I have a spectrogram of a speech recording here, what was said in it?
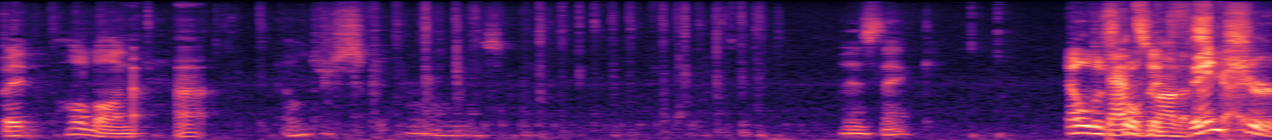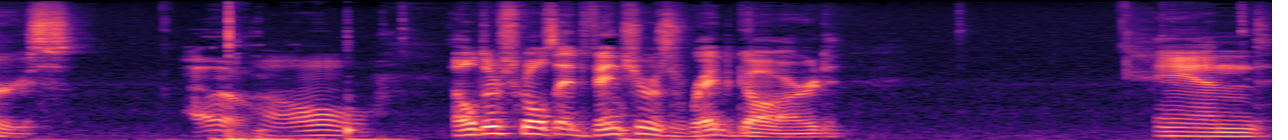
But hold on, uh, Elder Scrolls. What is that? Elder That's Scrolls not a Skyrim. Adventures. Oh. oh, Elder Scrolls Adventures Redguard. And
